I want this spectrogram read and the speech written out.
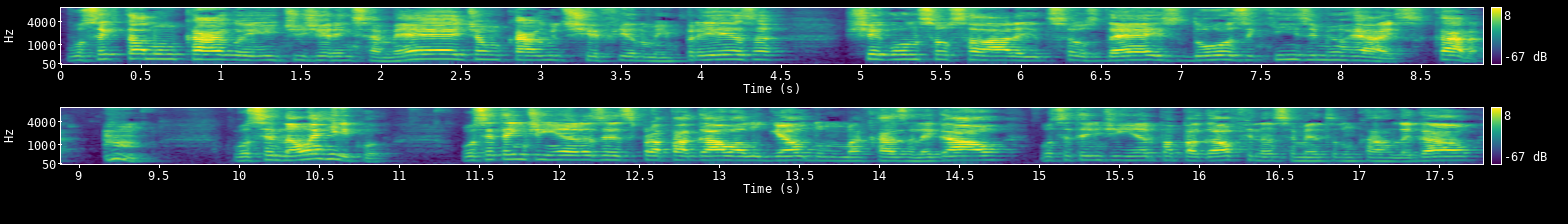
você que está num cargo aí de gerência média, um cargo de chefia numa empresa, chegou no seu salário aí dos seus 10, 12, 15 mil reais. Cara, você não é rico. Você tem dinheiro às vezes para pagar o aluguel de uma casa legal, você tem dinheiro para pagar o financiamento de um carro legal,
